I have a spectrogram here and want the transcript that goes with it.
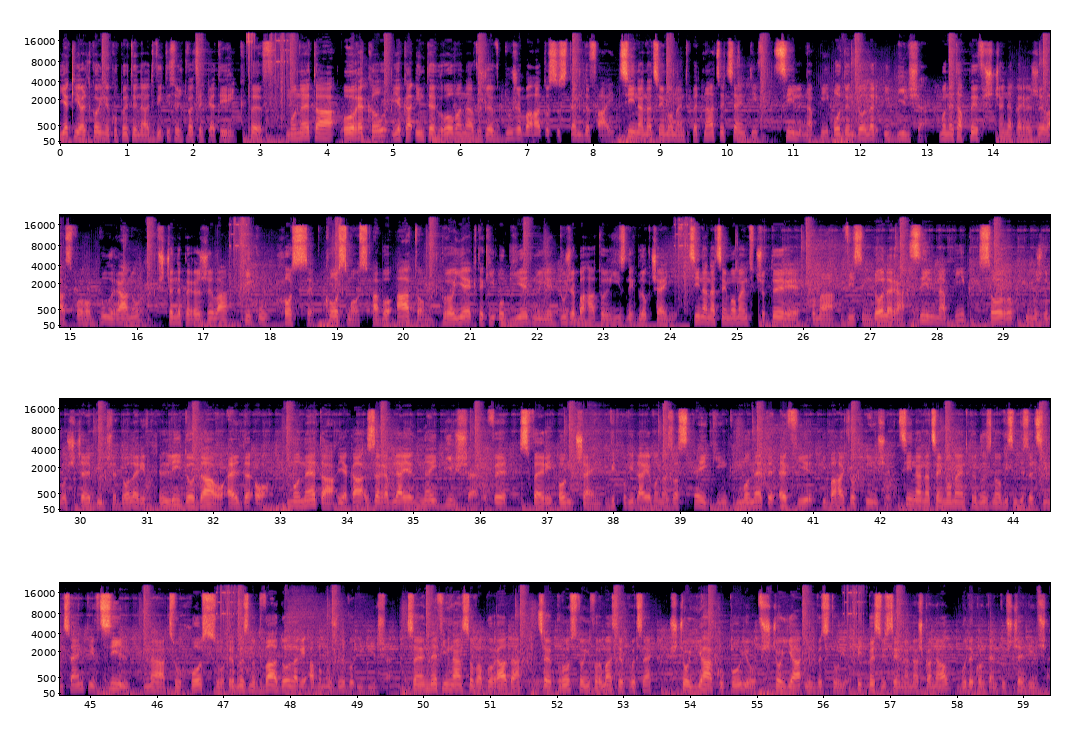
Які альткоїни купити на 2025 рік? PIF – монета Oracle, яка інтегрована вже в дуже багато систем DeFi. Ціна на цей момент 15 центів, ціль на пік 1 долар і більше. Монета PIF ще не пережила свого булрану, ще не пережила піку Хосси. Космос або Атом проєкт, який об'єднує дуже багато різних блокчейнів. Ціна на цей момент 4,8 долара, ціль на пік 40 і можливо ще більше доларів. DAO, LDO – монета, яка заробляє найбільше в сфері ончейн. Відповідає вона за стейкінг монети ефір і багатьох інших. Ціна на цей момент приблизно 87 центів. Ціль на цю хосу приблизно 2 долари або можливо і більше. Це не фінансова порада, це просто інформація про це, що я купую, в що я інвестую. Підписуйся на наш канал, буде контенту ще більше.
